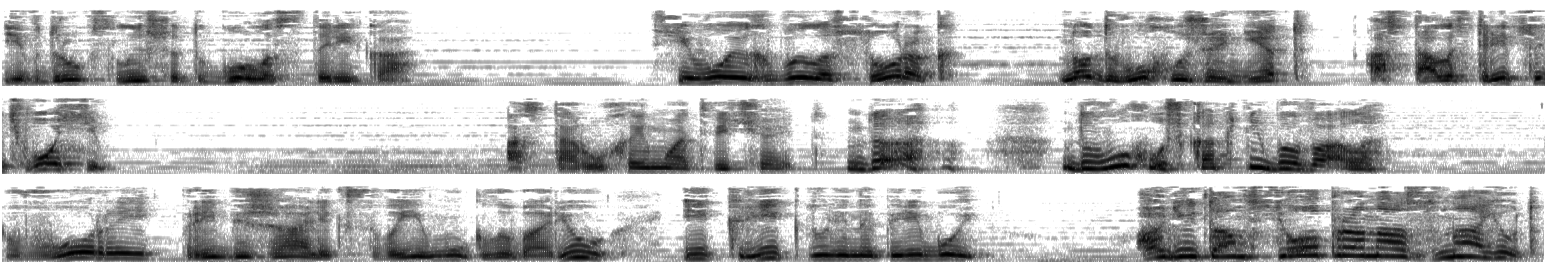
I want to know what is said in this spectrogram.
и вдруг слышат голос старика. «Всего их было сорок, но двух уже нет. Осталось тридцать восемь. А старуха ему отвечает, да, двух уж как не бывало. Воры прибежали к своему главарю и крикнули на перебой: «Они там все про нас знают!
